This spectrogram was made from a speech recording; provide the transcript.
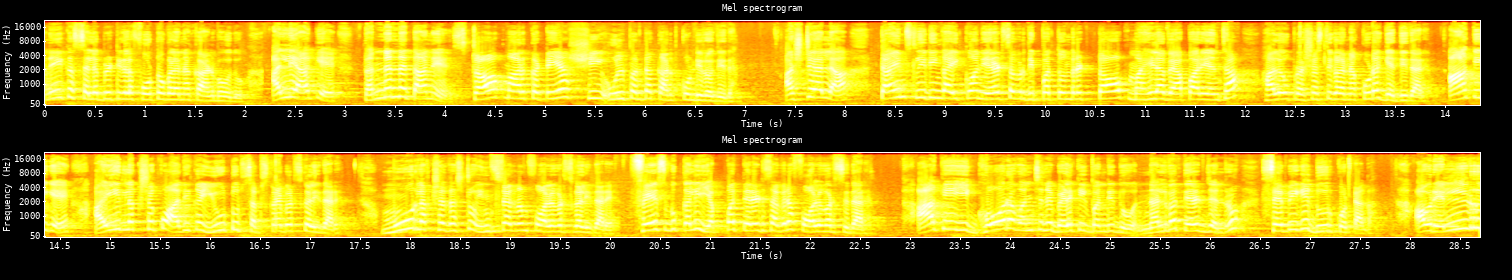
ಅನೇಕ ಸೆಲೆಬ್ರಿಟಿಗಳ ಫೋಟೋಗಳನ್ನು ಕಾಣಬಹುದು. ಅಲ್ಲಿ ಆಕೆ ತನ್ನನ್ನು ತಾನೇ ಸ್ಟಾಕ್ ಮಾರುಕಟ್ಟೆಯ ಶಿ ಉಲ್ಪ್ ಅಂತ ಕರೆದುಕೊಂಡಿರೋದಿದೆ. ಅಷ್ಟೇ ಅಲ್ಲ ಟೈಮ್ಸ್ ಲೀಡಿಂಗ್ ಐಕಾನ್ ಎರಡ್ ಸಾವಿರದ ಇಪ್ಪತ್ತೊಂದರ ಟಾಪ್ ಮಹಿಳಾ ವ್ಯಾಪಾರಿ ಅಂತ ಹಲವು ಪ್ರಶಸ್ತಿಗಳನ್ನು ಕೂಡ ಗೆದ್ದಿದ್ದಾರೆ. ಆಕೆಗೆ ಐದು ಲಕ್ಷಕ್ಕೂ ಅಧಿಕ ಯೂಟ್ಯೂಬ್ ಸಬ್ಸ್ಕ್ರೈಬರ್ಸ್ಗಳಿದ್ದಾರೆ ಮೂರು ಲಕ್ಷದಷ್ಟು ಇನ್ಸ್ಟಾಗ್ರಾಮ್ ಫಾಲೋವರ್ಸ್ಗಳಿದ್ದಾರೆ ಫೇಸ್ಬುಕ್ಕಲ್ಲಿ ಎಪ್ಪತ್ತೆರಡು ಸಾವಿರ ಫಾಲೋವರ್ಸ್ ಇದ್ದಾರೆ. ಆಕೆ ಈ ಘೋರ ವಂಚನೆ ಬೆಳಕಿಗೆ ಬಂದಿದ್ದು ನಲವತ್ತೆರಡು ಜನರು ಸೆಬಿಗೆ ದೂರು ಕೊಟ್ಟಾಗ. ಅವರೆಲ್ಲರೂ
